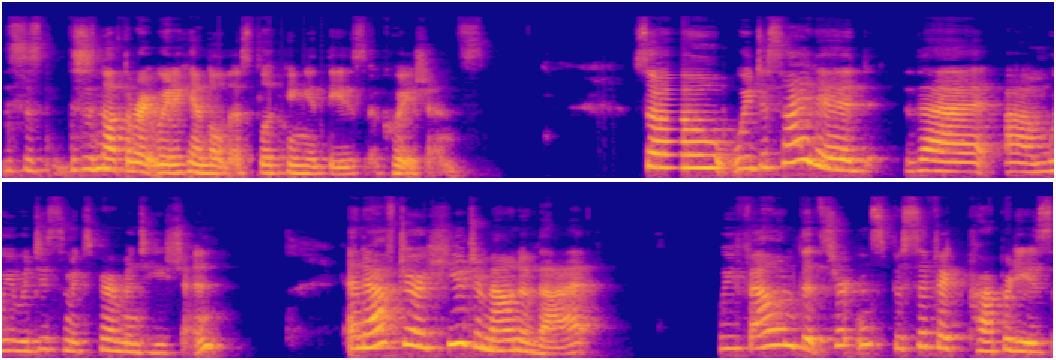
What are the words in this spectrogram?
this is this is not the right way to handle this looking at these equations. So we decided that um, we would do some experimentation. And after a huge amount of that, we found that certain specific properties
